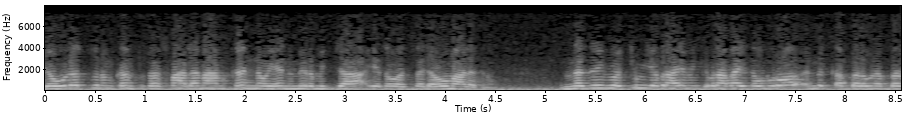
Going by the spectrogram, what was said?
የሁለቱንም ከንቱ ተስፋ ለማምከን ነው ይህንን እርምጃ የተወሰደው ማለት ነው። እነዚህኞቹም የእብራሂምን ቂብላ ባይተው ኑሮ እንቀበለው ነበር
